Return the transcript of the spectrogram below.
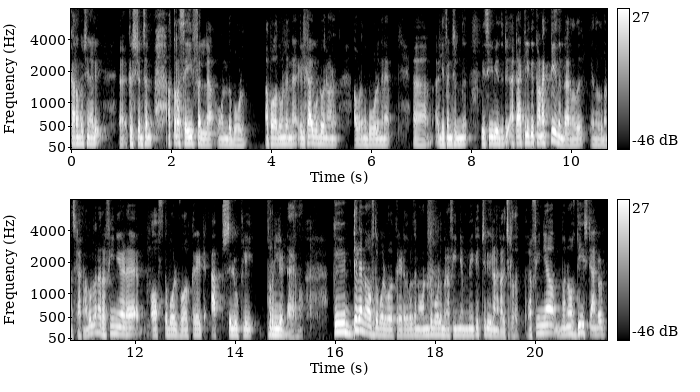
കാരണം എന്താ വെച്ച് കഴിഞ്ഞാൽ ക്രിസ്ത്യൻസൻ അത്ര സേഫ് അല്ല ഓൺ ദ ബോൾ അപ്പോൾ അതുകൊണ്ട് തന്നെ ഇൽക്കായ് കൊണ്ടുപോകാനാണ് അവിടുന്ന് ബോൾ ഇങ്ങനെ ഡിഫൻസിൽ നിന്ന് റിസീവ് ചെയ്തിട്ട് അറ്റാക്കിലേക്ക് കണക്ട് ചെയ്യുന്നുണ്ടായിരുന്നത് എന്നുള്ളത് മനസ്സിലാക്കണം. അതുപോലെ തന്നെ റഫീനിയയുടെ off the ball work rate absolutely brilliant ആയിരുന്നു. കിഡിലൻ off the ball work rate അതുപോലെ തന്നെ ഓൺ ദ ബോളും റഫീനിയ മികച്ച രീതിയിലാണ് കളിച്ചിട്ടുള്ളത്. Raphinha one of the stand out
